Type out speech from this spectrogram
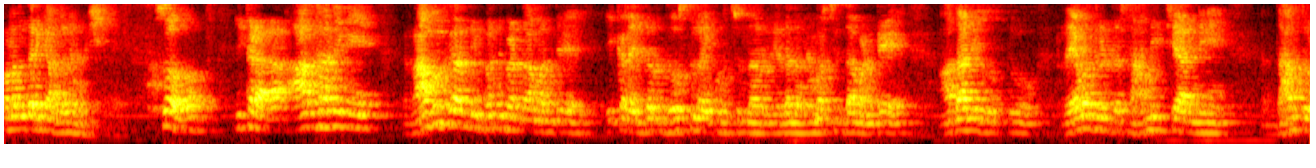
మనందరికీ అర్థమైన విషయం. సో ఇక్కడ ఆధారిని రాహుల్ గాంధీ ఇబ్బంది పెడదామంటే ఇక్కడ ఇద్దరు దోస్తులై కూర్చున్నారు ఏదైనా విమర్శిద్దామంటే ఆదాని గుర్తు రేవంత్ రెడ్డి సాన్నిధ్యాన్ని దాంతో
